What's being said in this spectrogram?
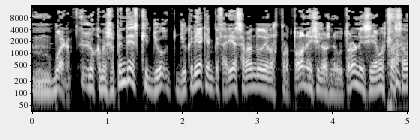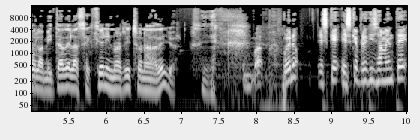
Mm, bueno, lo que me sorprende es que yo, yo creía que empezarías hablando de los protones y los neutrones y ya hemos pasado la mitad de la sección y no has dicho nada de ellos. Bueno, es que, es que precisamente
